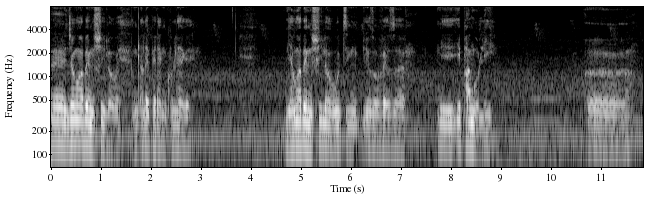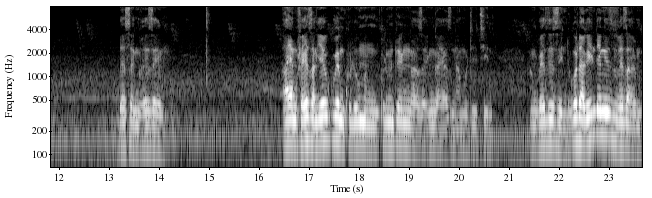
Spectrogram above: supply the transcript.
Eh njengoba bengishilo ke ngiqale phela ngikhuleke. Njengoba bengishilo ukuthi ngizoveza iphangoli eh bese ngiveze haya ngiveza ngeke kube ngikhuluma ngikhuluma into engingaze ngingayazi nami ukuthi ithini. Angiveza izinto kodwa ke into engizivezayo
